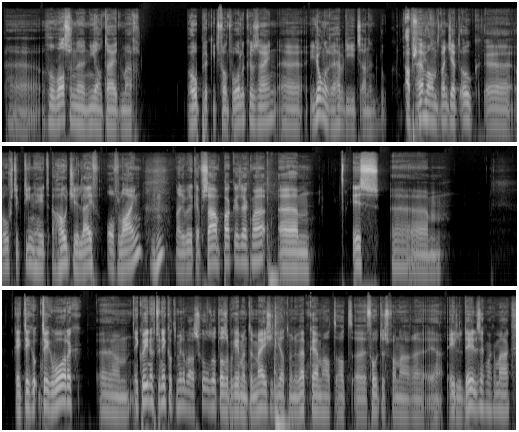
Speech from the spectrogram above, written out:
eh, volwassenen niet altijd, maar hopelijk iets verantwoordelijker zijn, eh, jongeren hebben die iets aan het boek. Absoluut. Hè, want, want je hebt ook, eh, hoofdstuk 10 heet Houd je lijf offline. Mhm. Nou, die wil ik even samenpakken, zeg maar. Ehm, is, ehm, kijk, tegen, tegenwoordig, ehm, ik weet nog toen ik op de middelbare school zat, was op een gegeven moment een meisje die had met een webcam, had, had eh, foto's van haar eh, ja, edele delen, zeg maar, gemaakt.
